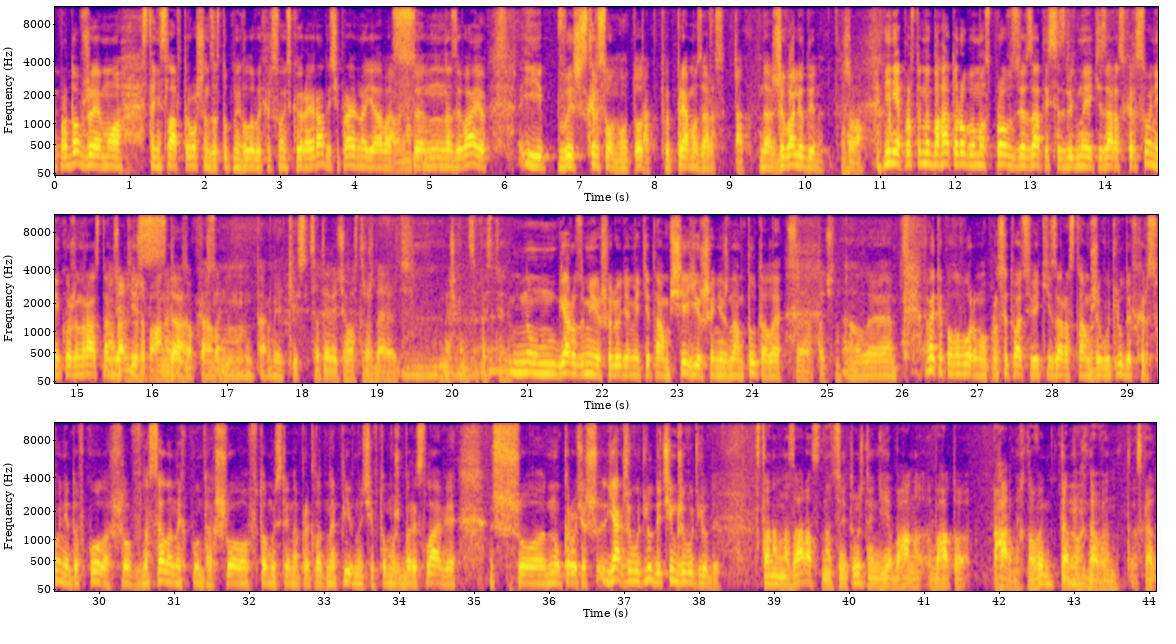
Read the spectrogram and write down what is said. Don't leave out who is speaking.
Speaker 1: ми продовжуємо. Станіслав Трошин, заступник голови Херсонської райради. Чи правильно я вас
Speaker 2: Правильно,
Speaker 1: е, називаю? І ви ж з Херсону, от, прямо зараз.
Speaker 2: Так,
Speaker 1: Да, жива людина.
Speaker 2: Жива.
Speaker 1: Ні, ні, просто ми багато робимо спроб зв'язатися з людьми, які зараз в Херсоні, і кожен раз там
Speaker 2: На жаль,
Speaker 1: якісь
Speaker 2: дуже поганий
Speaker 1: да,
Speaker 2: зв'язок в
Speaker 1: там,
Speaker 2: Херсоні.
Speaker 1: там якісь.
Speaker 2: Це те, від чого страждають мешканці постійно.
Speaker 1: Ну я розумію, що людям, які там ще гірше, ніж нам тут, але
Speaker 2: Це точно.
Speaker 1: Але давайте поговоримо про ситуацію, в якій зараз там живуть люди в Херсоні довкола, що в населених пунктах, що в тому числі, наприклад, на півночі, в тому ж Береславі, що ну коротше, як живуть люди, чим живуть люди.
Speaker 2: Станом на зараз, на цей тиждень, є багато, багато гарних новин, теплих новин,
